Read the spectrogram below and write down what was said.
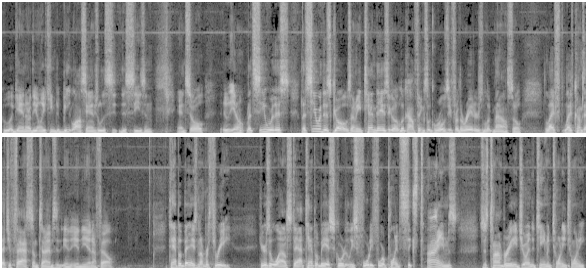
who again are the only team to beat Los Angeles this season. And so, you know, let's see where this let's see where this goes. I mean, ten days ago, look how things look rosy for the Raiders, and look now. So, life life comes at you fast sometimes in, in the NFL. Tampa Bay is number three. Here's a wild stat: Tampa Bay has scored at least 44.6 times since Tom Brady joined the team in 2020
